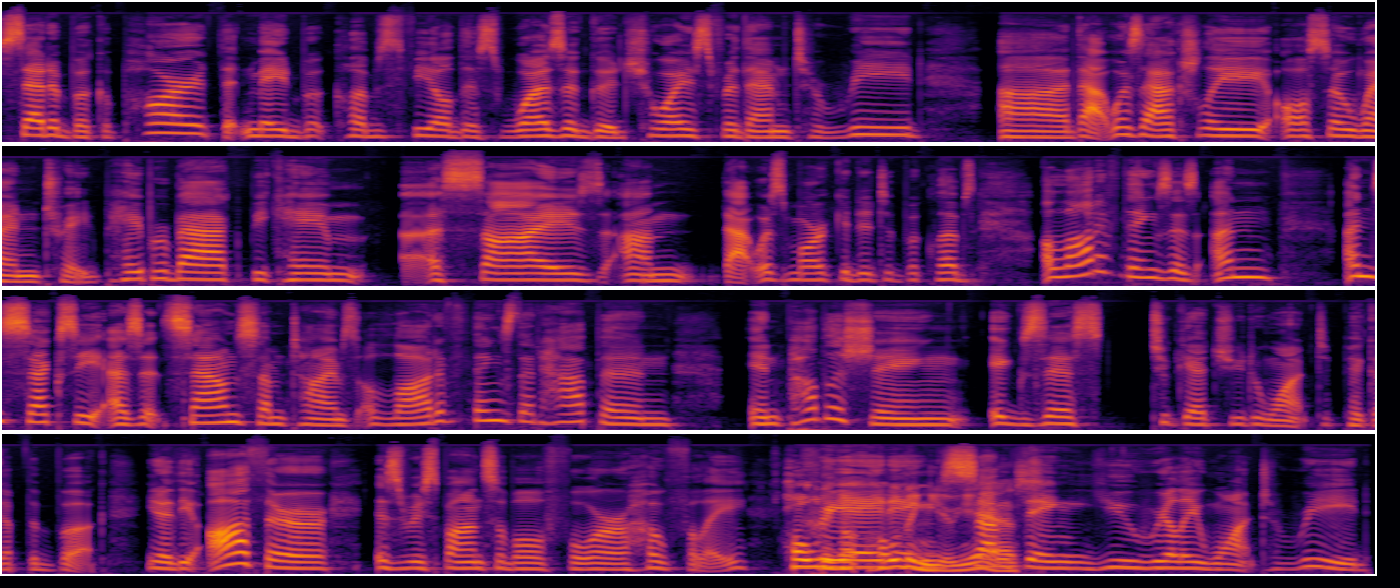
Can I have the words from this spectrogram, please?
set a book apart, that made book clubs feel this was a good choice for them to read. Uh, that was actually also when trade paperback became a size um, that was marketed to book clubs. A lot of things, as un, unsexy as it sounds sometimes, a lot of things that happen in publishing exist to get you to want to pick up the book. You know, the author is responsible for hopefully holding, creating holding you, something yes. you really want to read.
